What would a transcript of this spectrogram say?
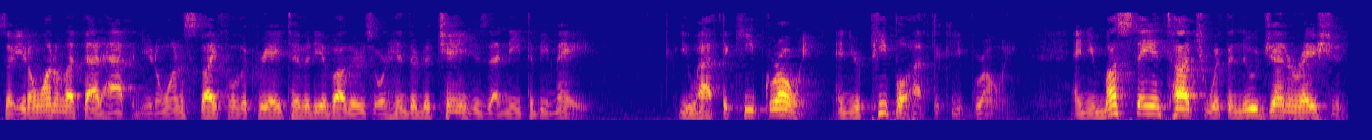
So you don't want to let that happen. You don't want to stifle the creativity of others or hinder the changes that need to be made. You have to keep growing and your people have to keep growing. And you must stay in touch with the new generation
